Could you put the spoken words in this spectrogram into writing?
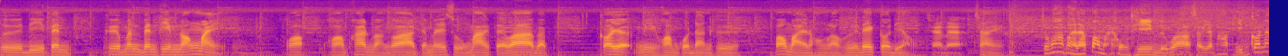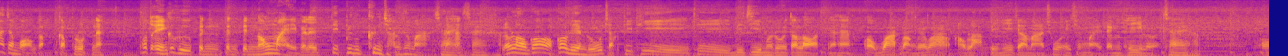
คือดีเป็นคือมันเป็นทีมน้องใหม่อืมความความคาดหวังก็อาจจะไม่ได้สูงมาก แต่ว่าแบบก็จะมีความกดดันคือเป้าหมายของเราคือเลขตัวเดียว ใช่ไหมใช่ครับจะว่าไปแล้วเป้าหมายของทีมหรือว่าศักยภาพทีมก็น่าจะเหมาะกับกับรุทนะเพ ราะตัวเองก็คือเป็นเป็นเป็นน้องใหม่ไปเลยที่เพิ่งขึ้นชั้นขึ้นมาใช่นะฮะใช่ครับแล้วเราก็ก็เรียนรู้จากพี่ๆที่บีจีมาโดยตลอดนะฮะก็วาดหวังไว้ว่าเอาละปีนี้จะมาช่วยเชียงใหม่เต็มที่เลยใช่ครับพอ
